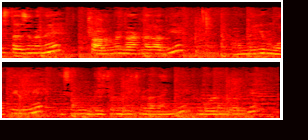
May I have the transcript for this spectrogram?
इस तरह से मैंने चारों में गांठ लगा दिए। हमने ये मोती लिए, इसे हम बीच में बीच में लगाएँगे, गोल्डन कलर के।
